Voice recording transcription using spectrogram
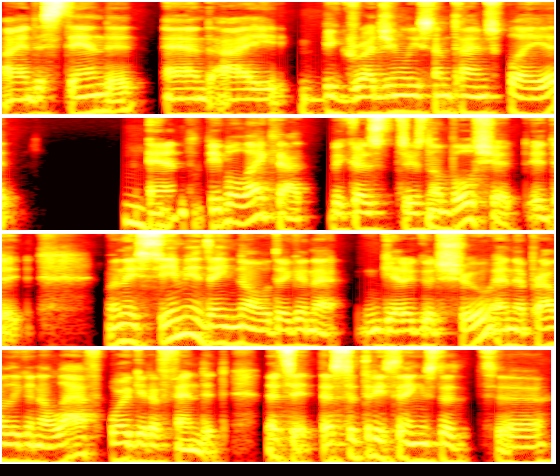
I understand it and I begrudgingly sometimes play it. Mhm. And people like that because there's no bullshit. It, it- when they see me, they know they're gonna get a good shoe, and they're probably gonna laugh or get offended. That's it. That's the three things that uh,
